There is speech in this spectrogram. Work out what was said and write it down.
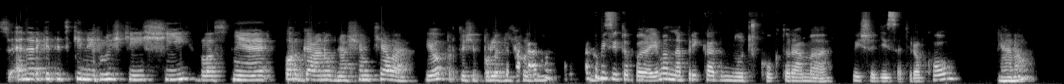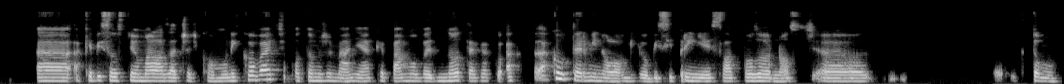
z energeticky nejdůležitějších vlastně orgánů v našem těle, jo, protože podle východní... Ako, ako by si to povedal? Já mám například vnučku, která má vyše 10 rokov. Ano. A, a keby som s ňou mala začať komunikovať o tom, že má nejaké pamové dno, tak ako, ak, akou terminológiou by si priniesla pozornosť uh, k tomu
